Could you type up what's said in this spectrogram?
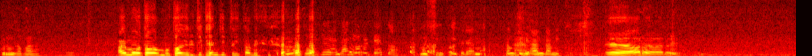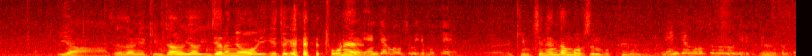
그런가 봐. 아니 뭐더뭐 더 일찍 한 집도 있다며. 어, 도저히 난 열을 뗐어. 뭐 신태들아, 막 삼들이 안다며. 예, 알아요, 알아요. 이야 세상에 김장 야 이제는요 이게 저게 촌에 냉장고 없으면 이래 못해. 김치 냉장고 없으면 못해 냉장고 없으면은 이렇게 좀 네. 못한다.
